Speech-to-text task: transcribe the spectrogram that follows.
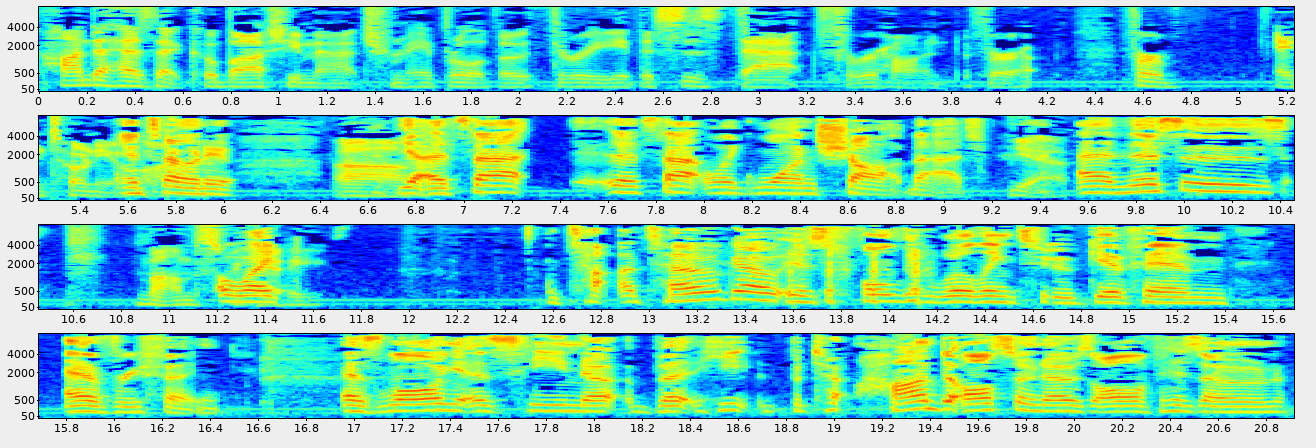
Honda has that Kobashi match from April of 03, This is that for Honda for for Antonio. Antonio. Uh, yeah, it's that, it's that like one shot match. Yeah. And this is, Mom like- spaghetti. T- Togo is fully willing to give him everything, as long as he know. But he, but Honda also knows all of his own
